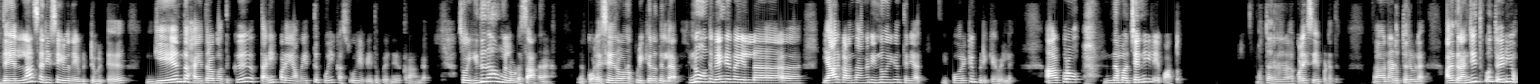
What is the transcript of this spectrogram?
இதையெல்லாம் சரி செய்வதை விட்டுவிட்டு இங்கேருந்து ஹைதராபாத்துக்கு தனிப்படை அமைத்து போய் கஸ்தூரியை கைது பண்ணியிருக்கிறாங்க. ஸோ இதுதான் உங்களோட சாதனை. கொலை செய்கிறவனை பிடிக்கிறது இல்ல இன்னும் வந்து வேங்கை வயல்ல யார் கலந்தாங்கன்னு இன்னும் வரைக்கும் தெரியாது. இப்போ வரைக்கும் பிடிக்கவில்லை. அப்புறம் நம்ம சென்னையிலே பார்த்தோம். ஒருத்தர் கொலை செய்யப்பட்டது நடுத்தருவில். அதுக்கு ரஞ்சித்துக்கும் தெரியும்.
